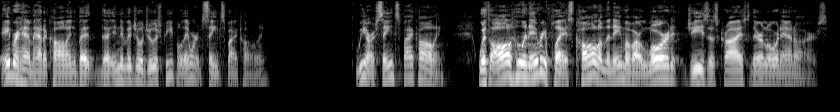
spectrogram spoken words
Abraham had a calling, but the individual Jewish people, they weren't saints by calling. We are saints by calling. With all who in every place call on the name of our Lord Jesus Christ, their Lord and ours.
